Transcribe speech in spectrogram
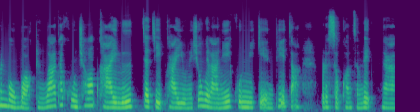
มันบ่งบอกถึงว่าถ้าคุณชอบใครหรือจะจีบใครอยู่ในช่วงเวลานี้ คุณมีเกณฑ์ที่จะประสบความสำเร็จนะ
